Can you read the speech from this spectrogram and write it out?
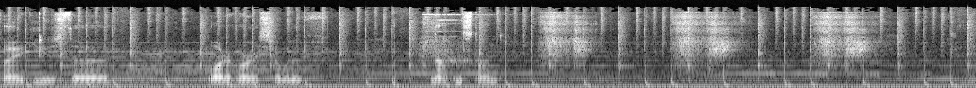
If I had used uh, Water Horse, I would have not been stunned. Okay.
